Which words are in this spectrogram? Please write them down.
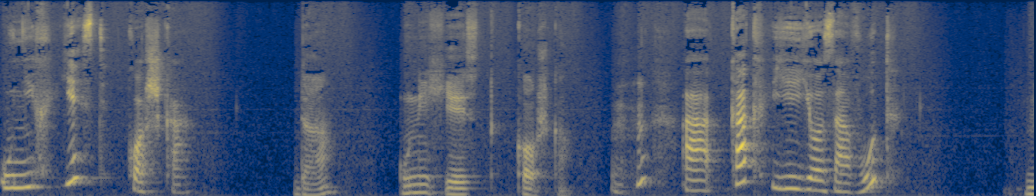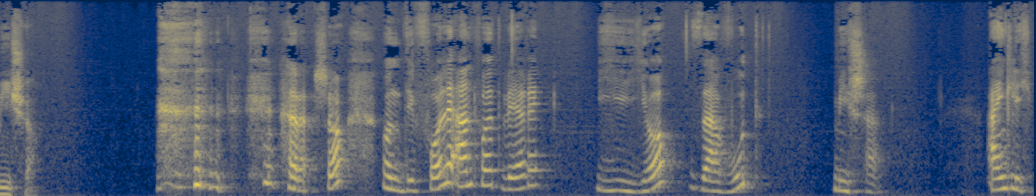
у них есть кошка? Да, у них есть кошка. А как ее зовут? Миша. Хорошо. Und die volle Antwort wäre, ее зовут Misha. Eigentlich,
